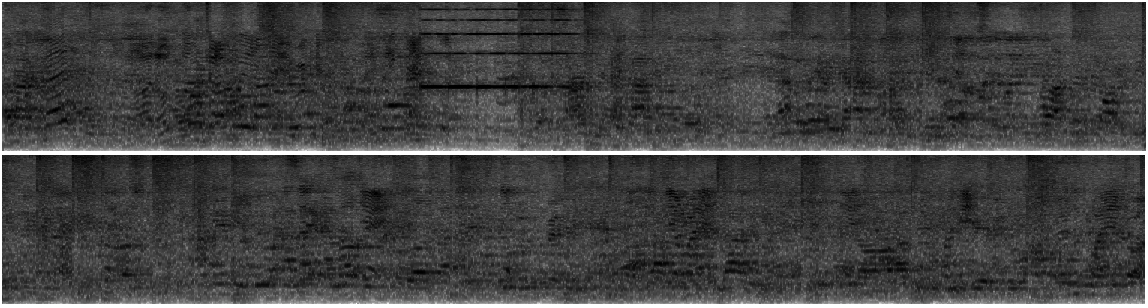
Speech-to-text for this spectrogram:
Uppercut? No, don't, don't drop it on there. Right here. Right here. Good. Yeah. Yeah, right here. Yeah. Here. Look right here, drop.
